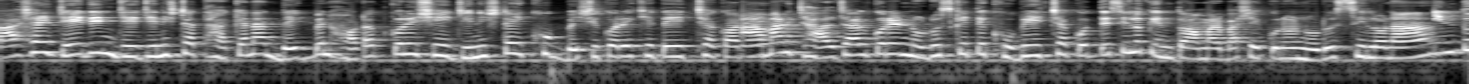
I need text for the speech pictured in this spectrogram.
বাসায় যেই দিন যে জিনিসটা থাকে না, দেখবেন হঠাৎ করে সেই জিনিসটাই খুব বেশি করে খেতে ইচ্ছা করে। আমার ঝাল ঝাল করে নুডলস খেতে খুবই ইচ্ছা করতেছিল, কিন্তু আমার বাসায় কোনো নুডলস ছিল না। কিন্তু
